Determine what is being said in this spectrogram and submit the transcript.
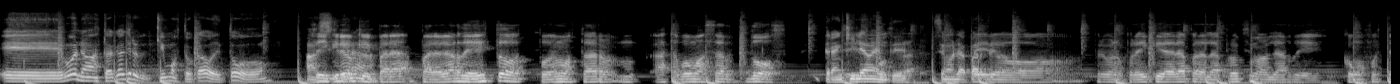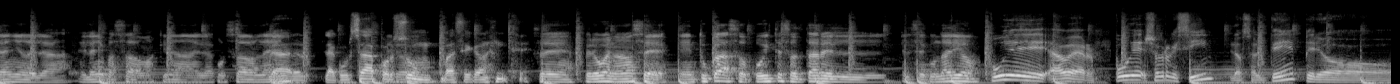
Eh, bueno, hasta acá creo que hemos tocado de todo sí, creo que, para, para, hablar de esto podemos estar, hasta podemos hacer dos. Tranquilamente, hacemos la parte. Pero, pero bueno, por ahí quedará para la próxima hablar de cómo fue este año, de la, el año pasado, más que nada, de la cursada online. Claro, la cursada por Zoom, básicamente. Sí, pero bueno, no sé. En tu caso, ¿pudiste soltar el, el secundario? Pude, a ver, pude, yo creo que sí, lo solté, pero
